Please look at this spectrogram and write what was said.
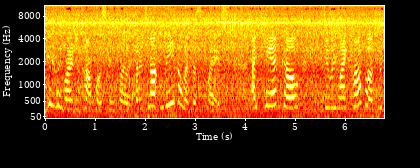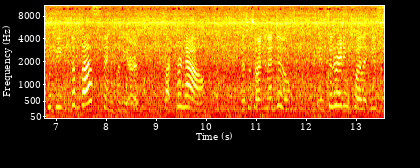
really want to do composting toilet, but it's not legal at this place. I can't go doing my compost, which would be the best thing for the earth. But for now, this is what I'm going to do. The incinerating toilet uses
